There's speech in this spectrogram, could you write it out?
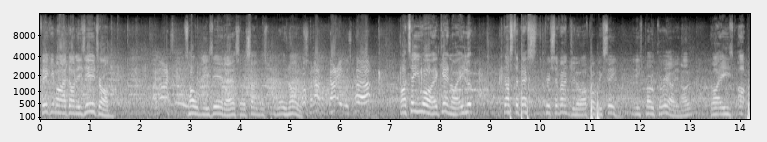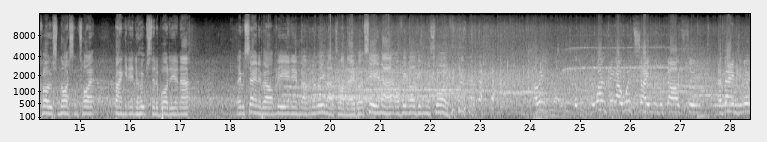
think he might have done his eardrum. A nice He's little holding his ear there, so something was, who knows? off an uppercut. He was hurt. I'll tell you what, again, like he looked, that's the best Chris Evangelou I've probably seen in his pro career. You know, like he's up close, nice and tight, banging in the hooks to the body and that. They were saying about me and him having a rematch one day, but seeing that, I think I'll give him a swerve. I mean, the, one thing I would say with regards to Evangelou,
